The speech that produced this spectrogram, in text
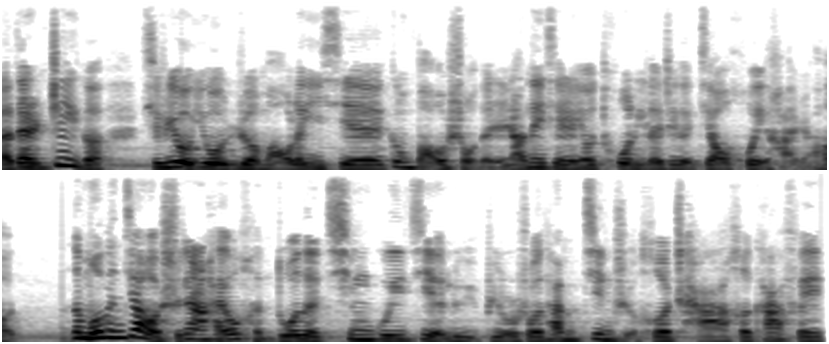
呃，但是这个其实又又惹毛了一些更保守的人，然后那些人又脱离了这个教会哈，然后那摩门教实际上还有很多的清规戒律，比如说他们禁止喝茶、喝咖啡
